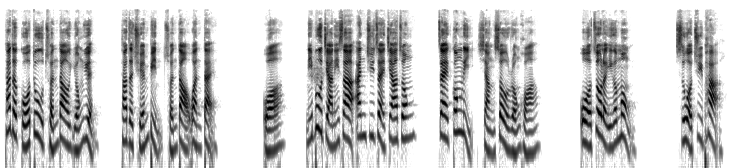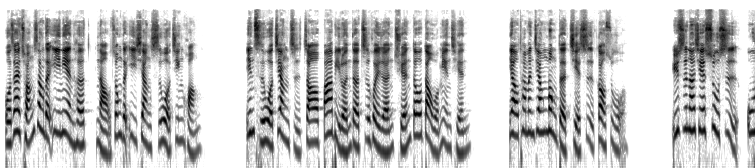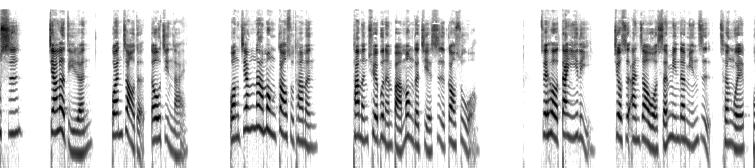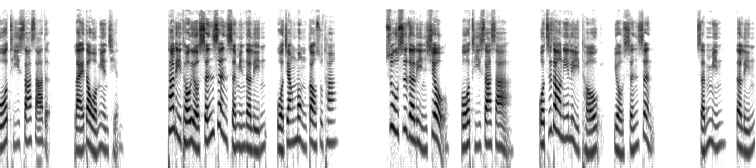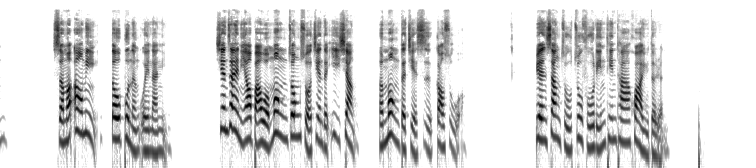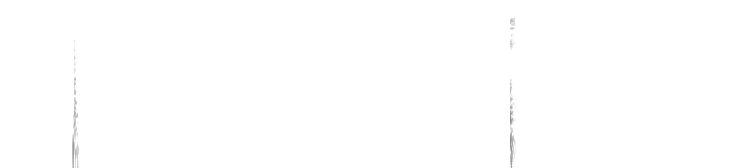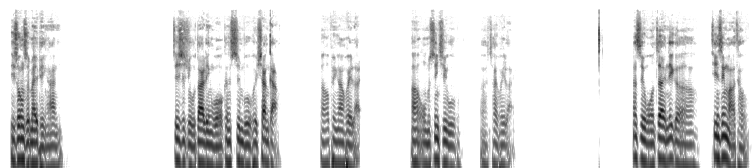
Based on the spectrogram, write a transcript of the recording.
他的国度存到永远，他的权柄存到万代。我。”尼布贾尼撒安居在家中，在宫里享受荣华。我做了一个梦，使我惧怕。我在床上的意念和脑中的意象使我惊惶。因此，我降旨招巴比伦的智慧人，全都到我面前，要他们将梦的解释告诉我。于是，那些术士、巫师、加勒底人、关照的都进来。往将那梦告诉他们，他们却不能把梦的解释告诉我。最后，但以里就是按照我神明的名字称为伯提莎莎的，来到我面前。他里头有神圣神明的灵。我将梦告诉他。术士的领袖伯提莎莎，我知道你里头有神圣神明的灵，什么奥秘都不能为难你。现在你要把我梦中所见的意象和梦的解释告诉我。愿上主祝福聆听他话语的人。弟兄姊妹平安。这是主带领我跟师母回香港，然后平安回来。啊，我们星期五啊才回来。但是我在那个天星码头、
